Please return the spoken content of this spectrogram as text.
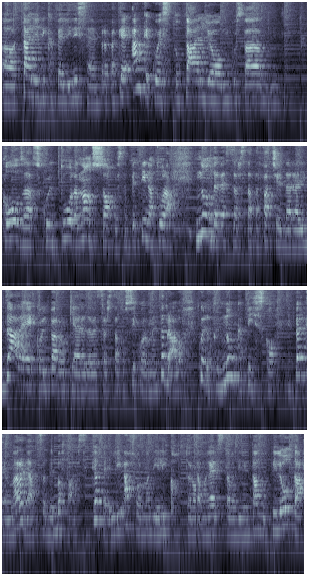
uh, tagli di capelli di sempre perché anche questo taglio, questa cosa, scultura, non so, questa pettinatura non deve essere stata facile da realizzare, ecco il parrucchiere deve essere stato sicuramente bravo, quello che non capisco è perché una ragazza debba farsi i capelli a forma di elicottero, magari stava diventando pilota,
